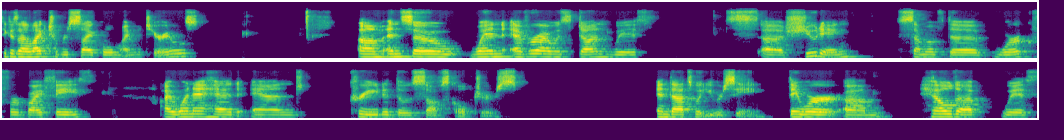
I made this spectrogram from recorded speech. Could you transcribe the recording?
because I like to recycle my materials. Um, and so whenever I was done with uh, shooting some of the work for By Faith, I went ahead and created those soft sculptures. And that's what you were seeing. They were um, held up with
